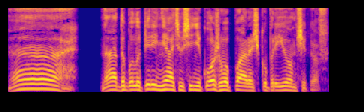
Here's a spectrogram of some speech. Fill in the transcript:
А, -а, -а надо было перенять у синекожего парочку приемчиков.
